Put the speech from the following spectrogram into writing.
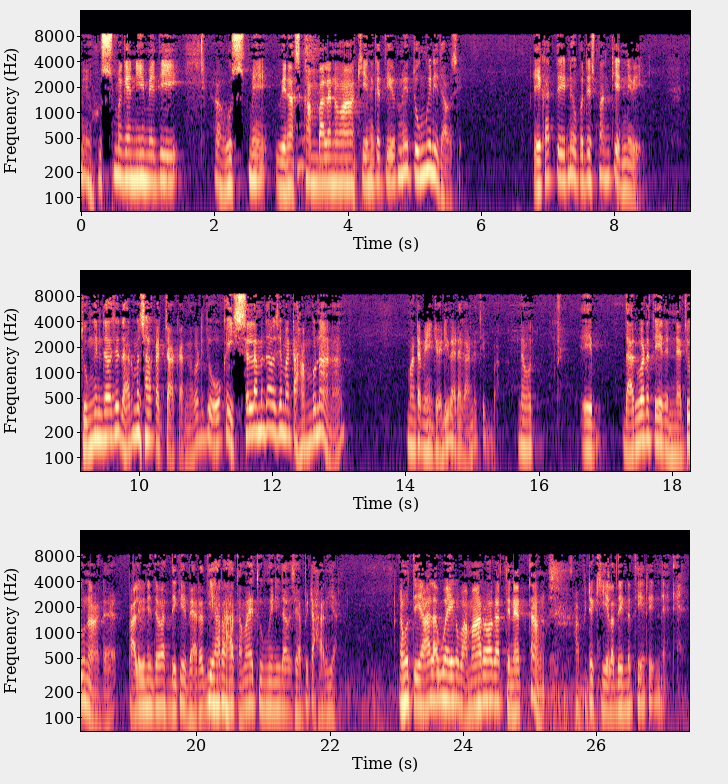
මේ හුස්ම ගැනීමේදී හුස්මේ වෙනස්කම් බලනවා කියන එක තීරණේ තුන්වෙනි දවසේ. ඒකත් තේරෙන්නේ උපදේශපන්තියෙන් නෙවෙයි. තුන්වෙනි දවසේ ධර්ම සාකච්ඡා කරනකොට ඉතින් ඕක ඉස්සෙල්ලම දවසේ මට හම්බුණා නම් මට මේට වැඩි වැඩ ගන්න තිබ්බා. නමුත් ඒ දරුවට තේරෙන්නේ නැති වුණාට පළවෙනි දවස් දෙකේ වැරදි හරහා තමයි තුන්වෙනි දවසේ අපිට හරියන්නේ. නමුත් යාළුවා ඒක වමාරවා ගත්තේ නැත්නම් අපිට කියලා දෙන්න තේරෙන්නේ නැහැ.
